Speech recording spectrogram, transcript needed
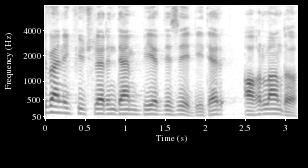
güvenlik güçlerinden bir dizi lider ağırlandı.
